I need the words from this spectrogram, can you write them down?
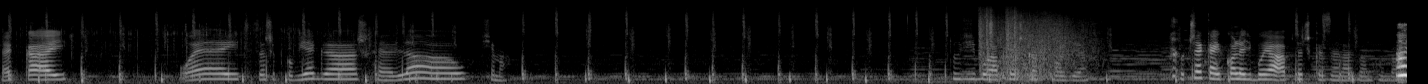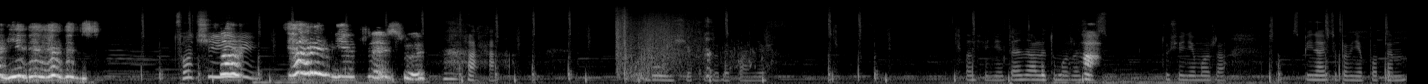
Czekaj. Wait, za szybko biegasz. Hello. Siema. Tu gdzieś była apteczka w wodzie. Poczekaj, koleś, bo ja apteczkę znalazłam chyba. O jest! Co ci? Czary mnie przeszły. Bój się, kurde, panie. To się nie ten, ale tu można się... Tu się nie można spinać, to pewnie potem...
